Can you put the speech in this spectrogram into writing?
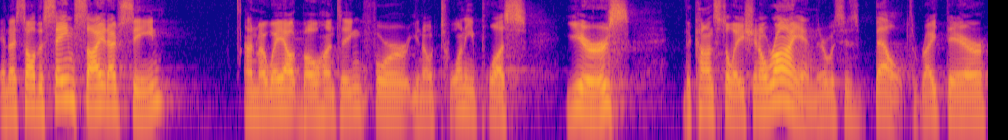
and I saw the same sight I've seen on my way out bow hunting for, you know, 20 plus years, the constellation Orion. There was his belt right there,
